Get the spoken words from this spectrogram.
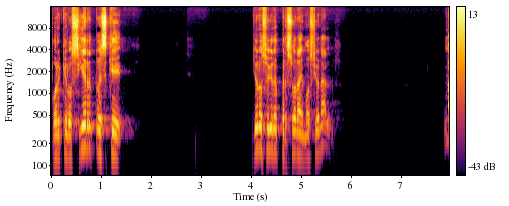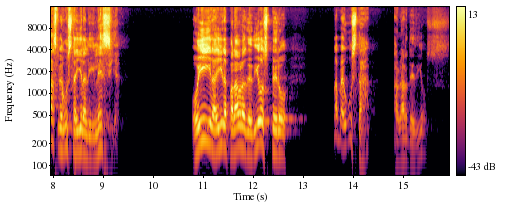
porque lo cierto es que yo no soy una persona emocional. Más me gusta ir a la iglesia, oír ahí la palabra de Dios, pero no me gusta hablar de Dios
